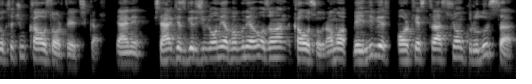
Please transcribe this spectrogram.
Yoksa çünkü kaos ortaya çıkar. Yani işte herkes girişimci onu yapar bunu yapar o zaman kaos olur. Ama belli bir orkestrasyon kurulursa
